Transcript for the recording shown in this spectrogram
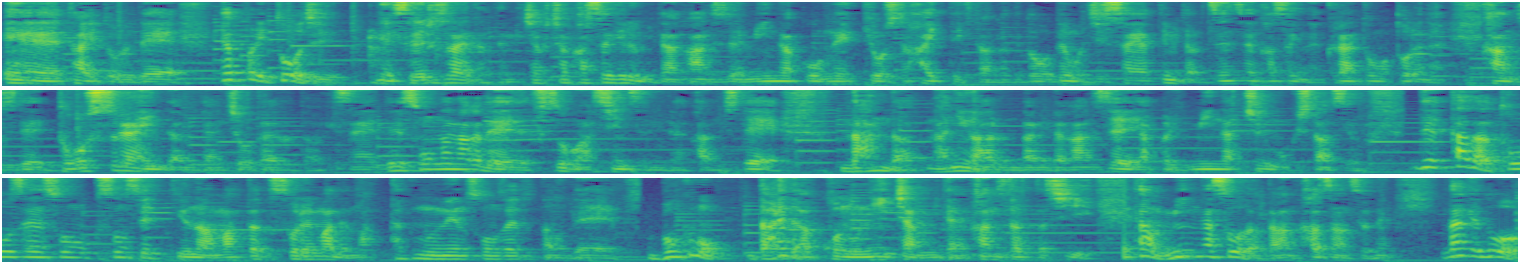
えー、タイトルで、やっぱり当時、ね、セールスライターってめちゃくちゃ稼げるみたいな感じでみんなこう熱狂して入ってきたんだけど、でも実際やってみたら全然稼げない、クライアントも取れない感じで、どうすりゃいいんだみたいな状態だったわけですね。で、そんな中で不都合な真実みたいな感じで、なんだ、何があるんだみたいな感じで、やっぱりみんな注目したんですよ。で、ただ当然そのクソンセっていうのは全くそれまで全全く無名の存在だったので、僕も誰だこの兄ちゃんみたいな感じだったし、多分みんなそうだったはずなんですよね。だけど、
